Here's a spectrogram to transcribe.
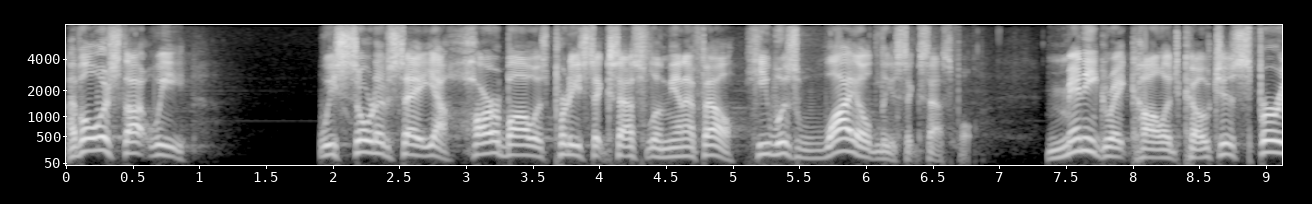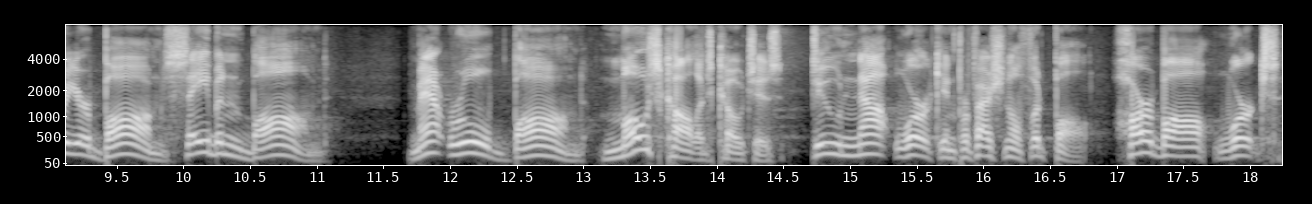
I've always thought we we sort of say, yeah, Harbaugh was pretty successful in the NFL. He was wildly successful. Many great college coaches, Spurrier bombed, Saban bombed, Matt Rhule bombed. Most college coaches do not work in professional football. Harbaugh works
